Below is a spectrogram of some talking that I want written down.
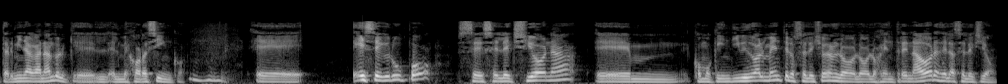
termina ganando el, que, el, el mejor de cinco. Eh, ese grupo se selecciona eh, como que individualmente lo seleccionan lo- lo- los entrenadores de la selección.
